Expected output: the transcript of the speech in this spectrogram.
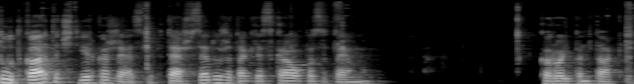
Тут карта четвірка жезлів. Теж все дуже так яскраво позитивно. Король Пентаклів.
